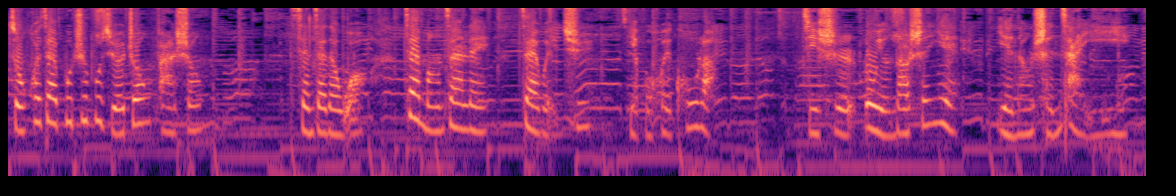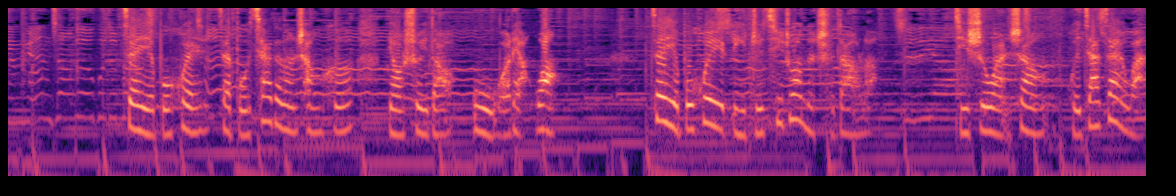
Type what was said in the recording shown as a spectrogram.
总会在不知不觉中发生。现在的我，再忙再累再委屈，也不会哭了。即使露营到深夜，也能神采奕奕。再也不会在不恰当的场合秒睡到物我两忘。再也不会理直气壮的迟到了，即使晚上回家再晚，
